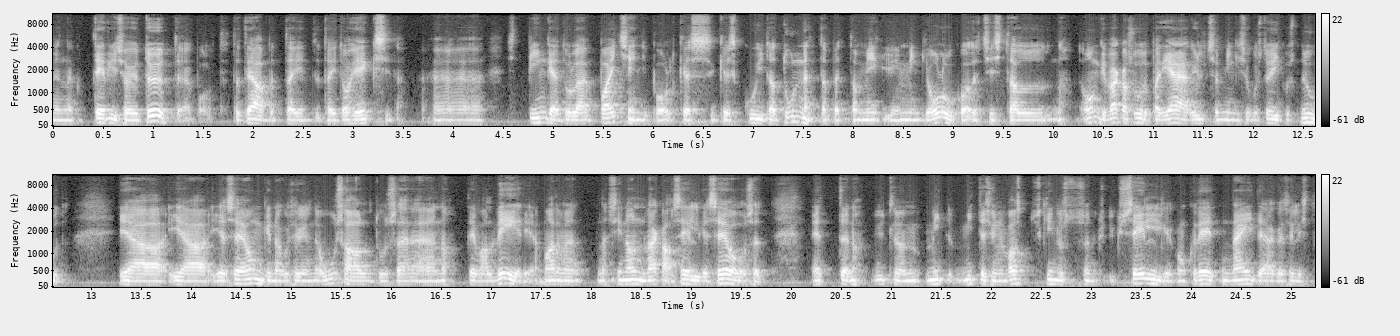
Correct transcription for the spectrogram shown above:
nagu tervishoiutöötaja poolt, ta teab, et ta ei, ta ei tohi eksida sest pinge tuleb patsiendi poolt, kes, kes, kui ta tunnetab, et on mingi, mingi olukord, et siis tal noh, ongi väga suur barjäär üldse mingisugust õigust nõuda ja, ja, ja see ongi nagu selline usalduse noh, devalveerija, ma arvan, et noh, siin on väga selge seos, et. Et noh, ütleme mitte, mitte selline vastutuskindlustus on üks, üks selge konkreetne näide, aga sellist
